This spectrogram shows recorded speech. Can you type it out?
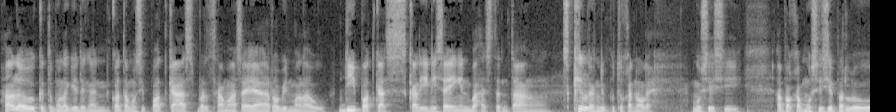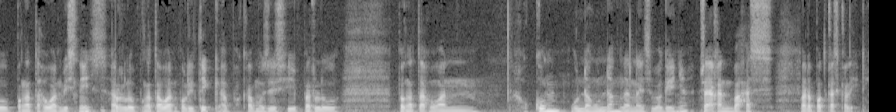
Halo, ketemu lagi dengan Kota Musik Podcast bersama saya Robin Malau. Di podcast kali ini saya ingin bahas tentang skill yang dibutuhkan oleh musisi. Apakah musisi perlu pengetahuan bisnis, perlu pengetahuan politik, apakah musisi perlu pengetahuan hukum, undang-undang dan lain sebagainya? Saya akan bahas pada podcast kali ini.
